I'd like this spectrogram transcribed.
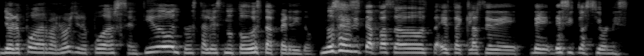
yo le puedo dar valor, yo le puedo dar sentido, entonces tal vez no todo está perdido. No sé si te ha pasado esta, clase de, situaciones.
